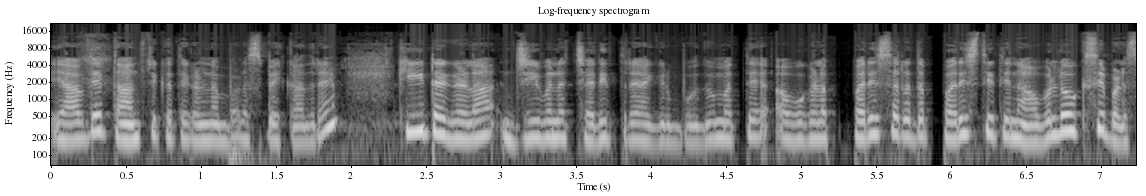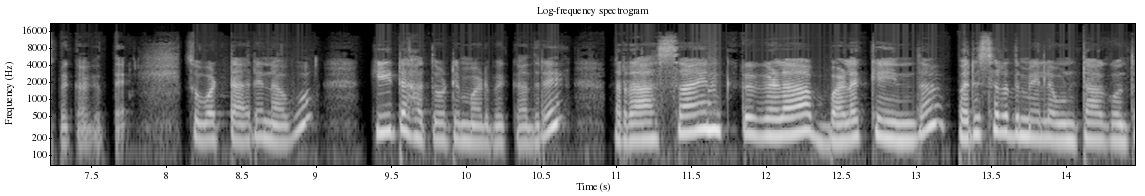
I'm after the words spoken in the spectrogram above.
ಯಾವುದೇ ತಾಂತ್ರಿಕತೆಗಳನ್ನ ಬಳಸಬೇಕಾದ್ರೆ ಕೀಟಗಳ ಜೀವನ ಚರಿತ್ರೆ ಆಗಿರ್ಬೋದು, ಮತ್ತೆ ಅವುಗಳ ಪರಿಸರದ ಪರಿಸ್ಥಿತಿನ ಅವಲೋಕಿಸಿ ಬಳಸಬೇಕಾಗುತ್ತೆ. ಸೊ, ಒಟ್ಟಾರೆ ನಾವು ಕೀಟ ಹತೋಟಿ ಮಾಡಬೇಕಾದ್ರೆ ರಾಸಾಯನಿಕಗಳ ಬಳಕೆಯಿಂದ ಪರಿಸರದ ಮೇಲೆ ಉಂಟಾಗುವಂಥ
